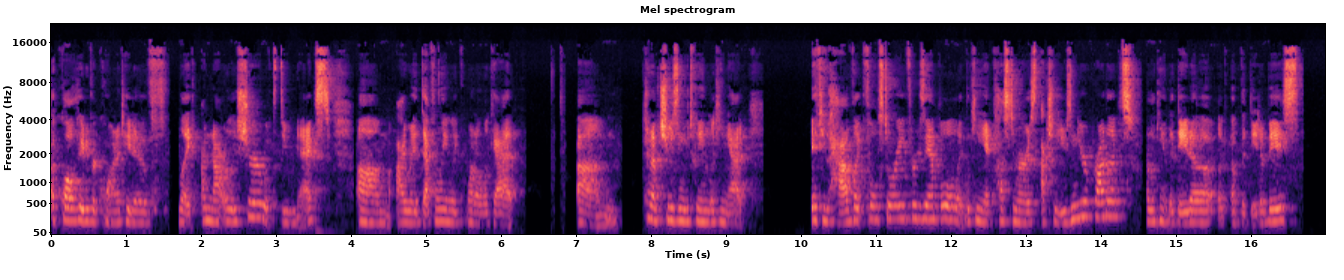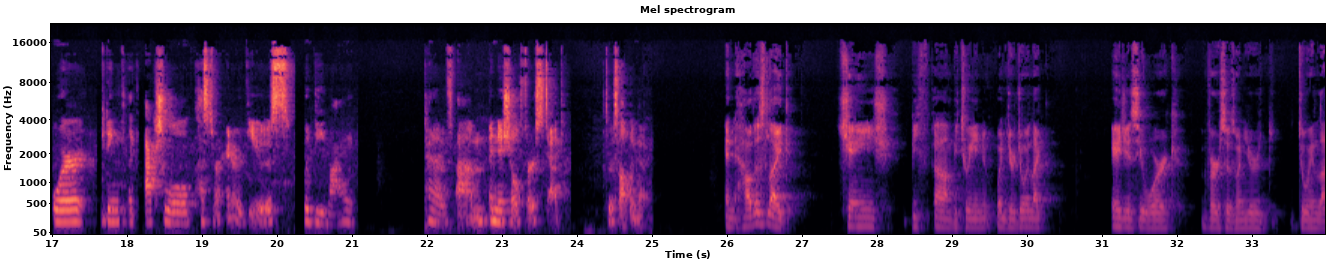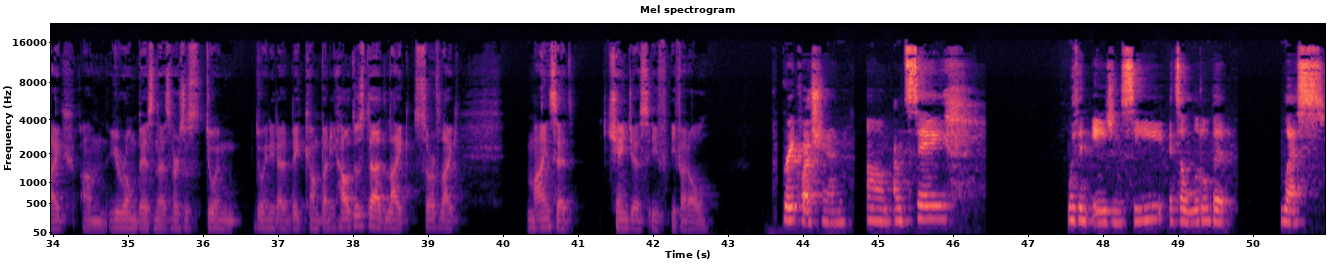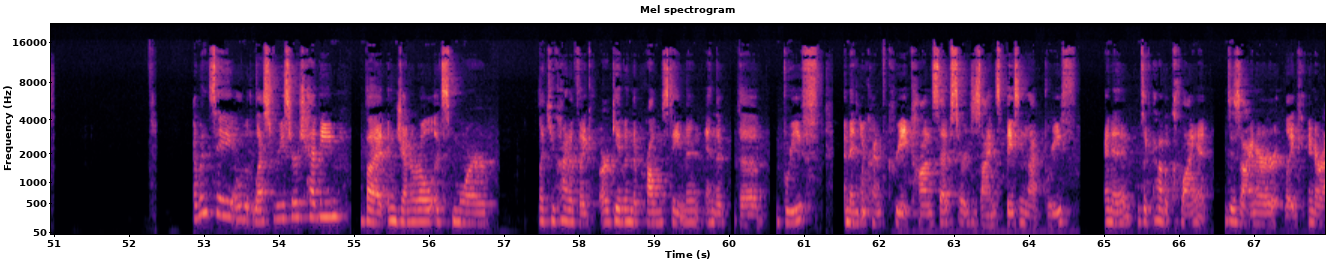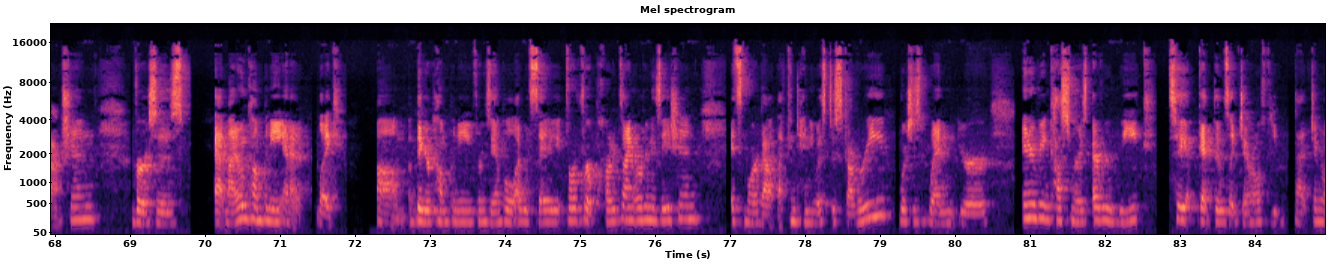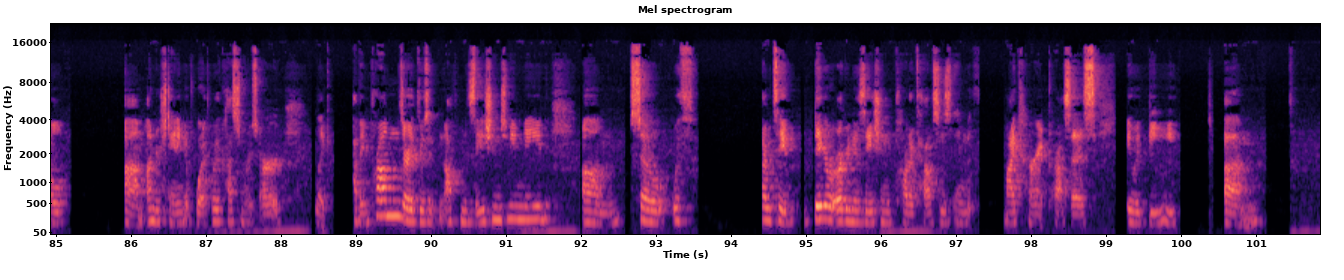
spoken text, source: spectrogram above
a qualitative or quantitative, like I'm not really sure what to do next, um, I would definitely like want to look at um, kind of choosing between looking at if you have like FullStory, for example like looking at customers actually using your product or looking at the data like, of the database or getting like actual customer interviews would be my kind of um, initial first step to solving it. And how does like change be, um, between when you're doing like agency work versus when you're doing like um, your own business versus doing doing it at a big company how does that like sort of like mindset changes, if if at all? Great question. Um, I would say with an agency, it's a little bit less. I wouldn't say a little bit less research heavy, but in general, it's more like you kind of like are given the problem statement and the, the brief, and then you kind of create concepts or designs based on that brief. And it's like kind of a client designer like interaction versus at my own company and at like um, a bigger company, for example, I would say for, for a product design organization, it's more about that continuous discovery, which is when you're interviewing customers every week to get those like general feed, that general um, understanding of what where the customers are like having problems or if there's an optimization to be made. Um, so with, I would say bigger organization product houses and with my current process, it would be um,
